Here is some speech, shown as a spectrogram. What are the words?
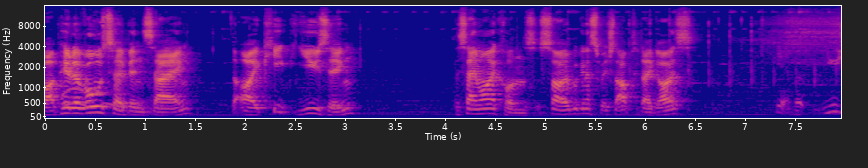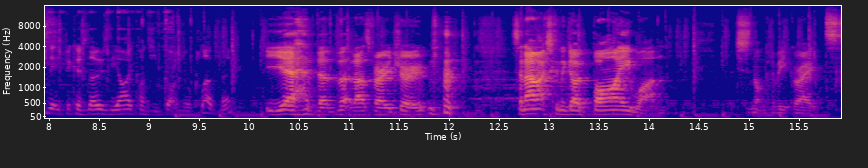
Right, people have also been saying that I keep using the same icons, so we're going to switch that up today, guys. Yeah, but usually it's because those are the icons you've got in your club, no? Yeah, that, that, that's very true. so now I'm actually going to go buy one, which is not going to be great.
